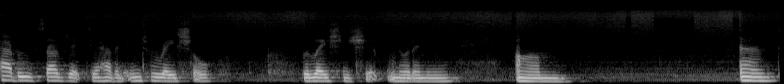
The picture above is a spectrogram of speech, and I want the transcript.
taboo subject to have an interracial relationship, you know what I mean? Um, and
